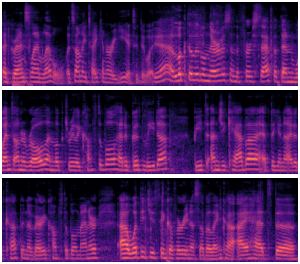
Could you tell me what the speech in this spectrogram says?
at Grand Slam level. It's only taken her a year to do it. Yeah, looked a little nervous in the first set, but then went on a roll and looked really comfortable. Had a good lead up. Beat Angie Kerber at the United Cup in a very comfortable manner. Uh, what did you think of Aryna Sabalenka? I had the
